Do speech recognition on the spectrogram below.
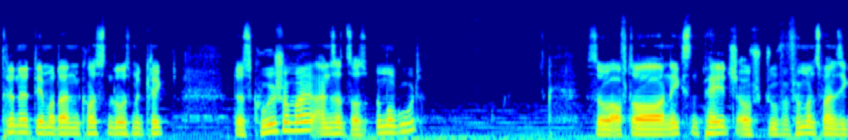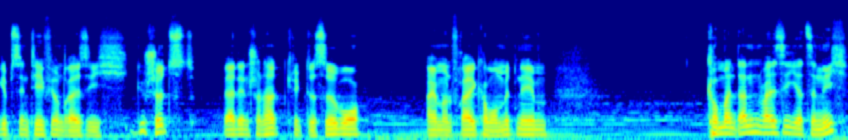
drin, den man dann kostenlos mitkriegt. Das ist cool schon mal. Ansatz ist immer gut. So, auf der nächsten Page, auf Stufe 25, gibt es den T34 geschützt. Wer den schon hat, kriegt das Silber. Einwandfrei kann man mitnehmen. Kommandanten weiß ich jetzt nicht.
